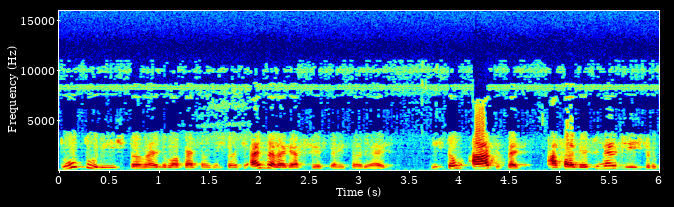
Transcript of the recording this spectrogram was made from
do turista, né, de locação distante, as delegacias territoriais estão aptas a fazer esse registro.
